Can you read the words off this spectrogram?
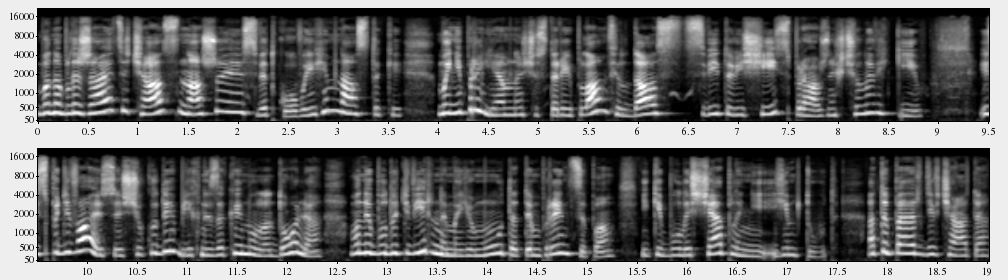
бо наближається час нашої святкової гімнастики. Мені приємно, що старий Пламфілд дасть світові шість справжніх чоловіків. І сподіваюся, що куди б їх не закинула доля, вони будуть вірними йому та тим принципам, які були щеплені їм тут. А тепер, дівчата,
